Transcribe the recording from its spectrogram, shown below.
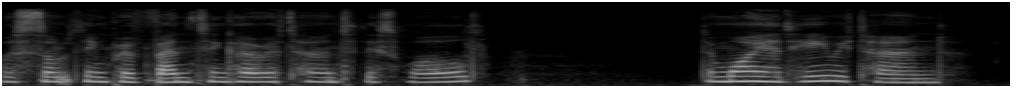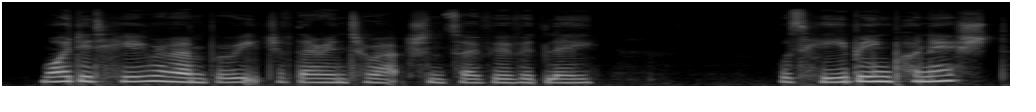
Was something preventing her return to this world? Then why had he returned? Why did he remember each of their interactions so vividly? Was he being punished?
